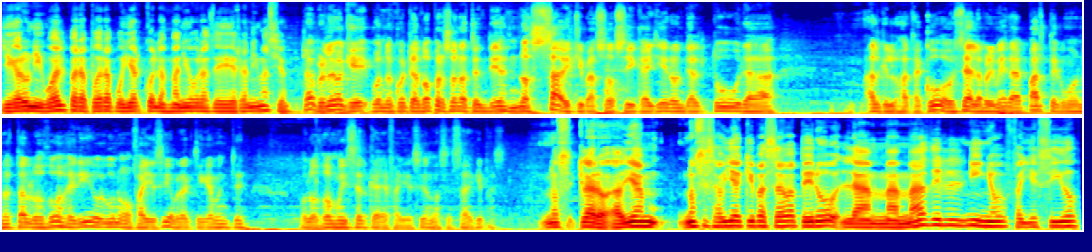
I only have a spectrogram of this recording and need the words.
llegaron igual para poder apoyar con las maniobras de reanimación. Claro, el problema es que cuando encuentras dos personas tendidas no sabes qué pasó, si cayeron de altura, alguien los atacó, o sea, la primera parte, como no están los dos heridos, uno falleció prácticamente, o los dos muy cerca de fallecer, no se sabe qué pasa. No claro, había, no se sabía qué pasaba, pero la mamá del niño fallecido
